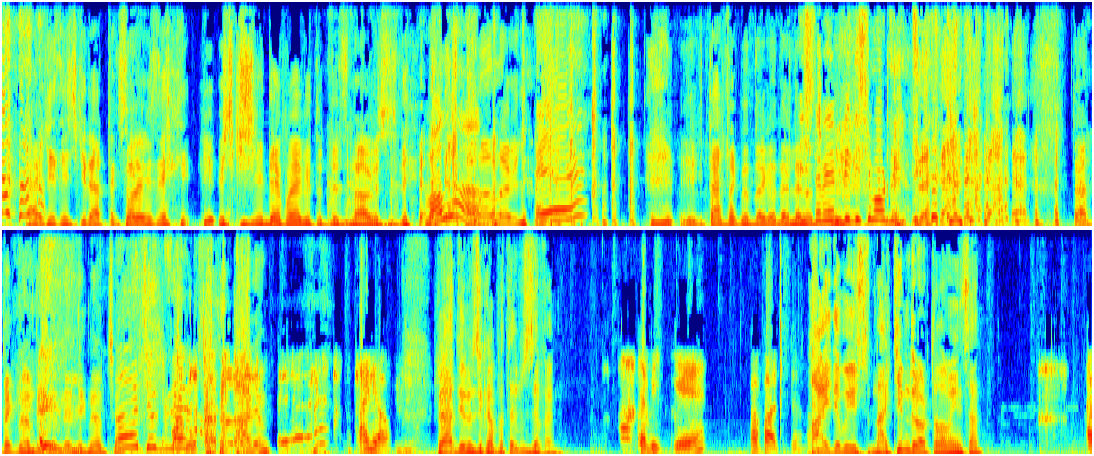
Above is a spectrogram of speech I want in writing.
Herkes içki de attık. Sonra bizi 3 kişiyi depoya götürdüler. Siz ne yapıyorsunuz diye. Valla. Vallahi billahi. Ee, Tartakladılar gönderdiler. işte benim bir dişim orada gitti. Tartaklandık gönderdik ne yapacağım? Aa çok güzel. Alo. Alo. Radyonuzu kapatır mısınız efendim? Tabii ki. Kapattım. Haydi buyursunlar. Kimdir ortalama insan? Ee,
